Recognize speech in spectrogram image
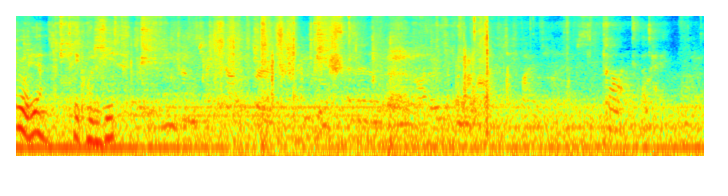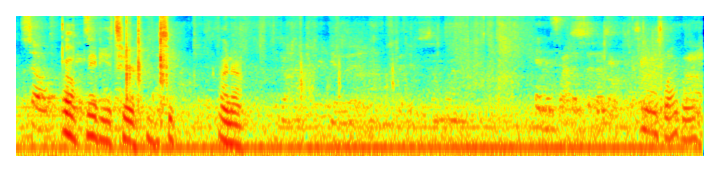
Oh yeah, take one of these. Got it. Okay. So. Oh, maybe it's here. Let me see. Oh. And is it It's a nice library.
